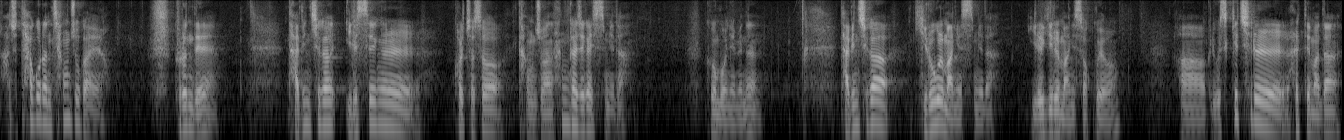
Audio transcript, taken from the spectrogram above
아주 탁월한 창조가예요. 그런데 다빈치가 일생을 걸쳐서 강조한 한 가지가 있습니다. 그건 뭐냐면은 다빈치가 기록을 많이 했습니다. 일기를 많이 썼고요. 아, 그리고 스케치를 할 때마다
